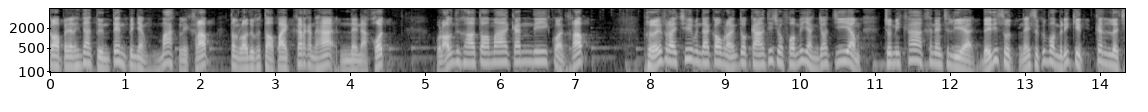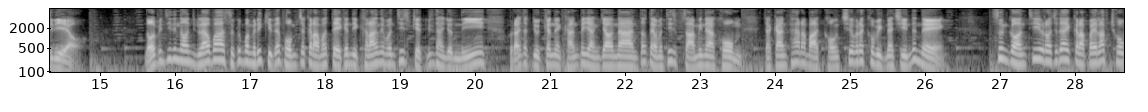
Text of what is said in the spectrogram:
ก็เป็นอะไรที่น่าตื่นเต้นเป็นอย่างมากเลยครับ ต้องรอดูกันต่อไปก็แล้วกันนะฮะในอนาคต เราดูข่าวต่อมากันดีกว่าครับ เผยรายชื่อบรรดากองหลังตัวกลางที่โชว์ฟอร์มได้อย่างยอดเยี่ยม จนมีค่าคะแนนเฉลี่ยเด่นที่สุดในศึกฟุตบอลเมริกิตกันเลยทีเดียว โดยเป็นที่แน่นอนอยู่แล้วว่าศึกฟุตบอลเมริกิตนะผมจะกลับมาเตะกันอีกครั้งในวันที่ 17 มิถุนายนนี้ หลังจากหยุดการแข่งขันไปอย่างยาวนานตั้งแต่วันที่ 13 มีนาคม จากการแพร่ระบาดของเชื้อไวรัสโควิด -19 นั่นเอง ซึ่งก่อนที่เราจะได้กลับไปรับชม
